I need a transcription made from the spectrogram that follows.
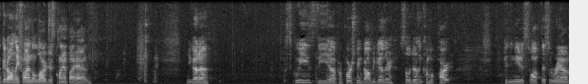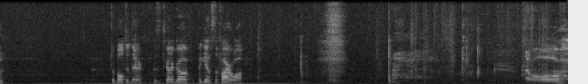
I could only find the largest clamp I had. You gotta squeeze the uh, proportioning valve together so it doesn't come apart because you need to swap this around to bolt it there because it's got to go against the firewall. Oh.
